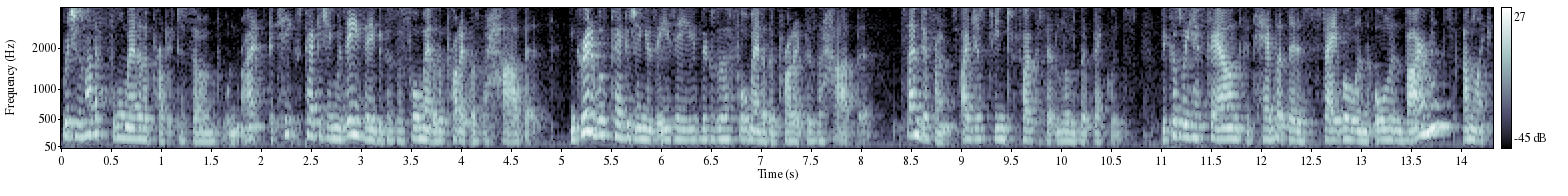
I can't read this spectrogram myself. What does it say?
which is why the format of the product is so important, right? Ethique's packaging was easy because the format of the product was the hard bit. Incrediballs packaging is easy because the format of the product is the hard bit. Same difference. I just tend to focus it a little bit backwards. Because we have found a tablet that is stable in all environments, unlike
